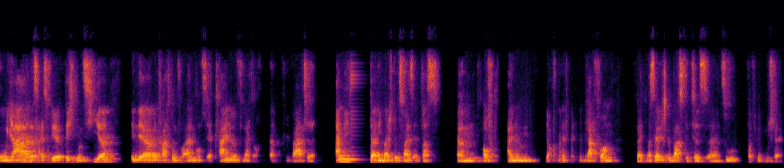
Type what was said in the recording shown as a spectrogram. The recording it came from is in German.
pro Jahr. Das heißt, wir richten uns hier in der Betrachtung vor allem auf sehr kleine, vielleicht auch äh, private Anbieter, die beispielsweise etwas ähm, auf einem, ja, auf einer entsprechenden Plattform vielleicht was selbst gebasteltes äh, zur Verfügung stellen.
